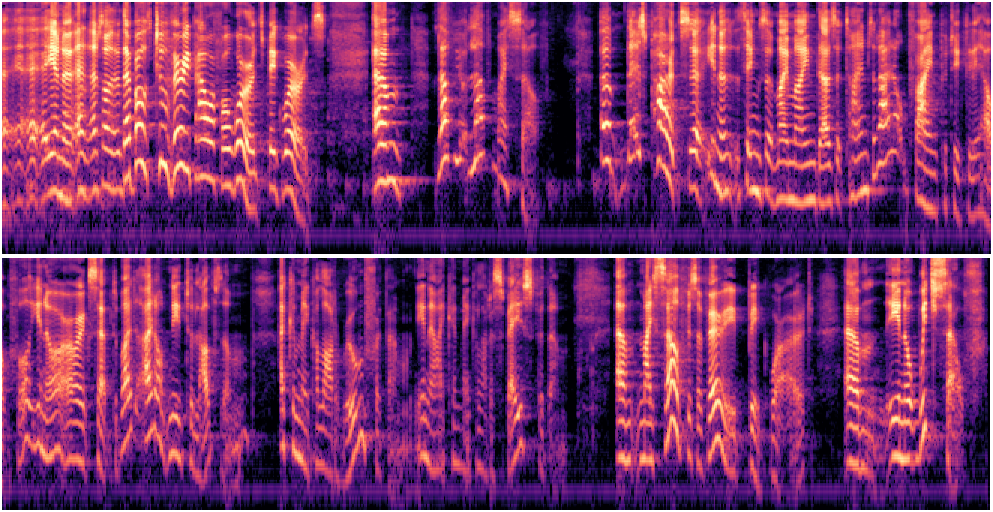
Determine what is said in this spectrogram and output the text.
Uh, uh, uh you know, and, and, so they're both two very powerful words, big words. Um, love you, love myself. Um, there's parts, uh, you know, things that my mind does at times that I don't find particularly helpful, you know, or acceptable. I, I don't need to love them. I can make a lot of room for them, you know, I can make a lot of space for them. Um, myself is a very big word. Um, you know, which self?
